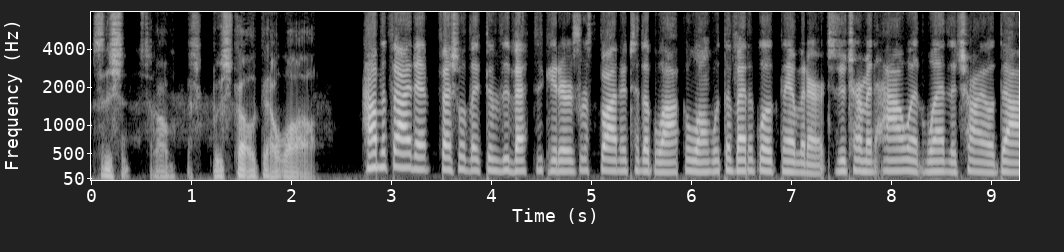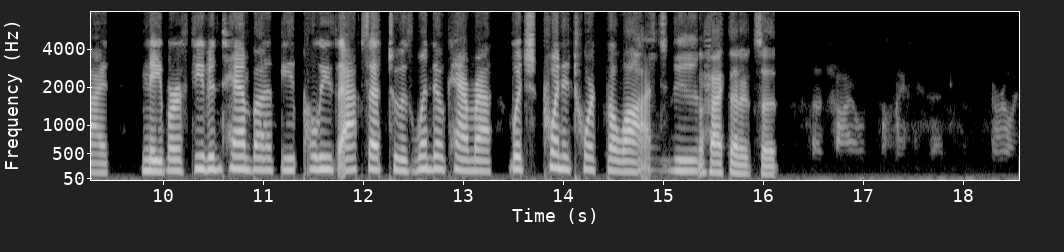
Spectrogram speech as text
position, so was felt that while. Homicide and special victims investigators responded to the block along with the medical examiner to determine how and when the child died. Neighbor Stephen Tamba gave police access to his window camera, which pointed towards the lot. The fact that it's a, a child makes me sick. It really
